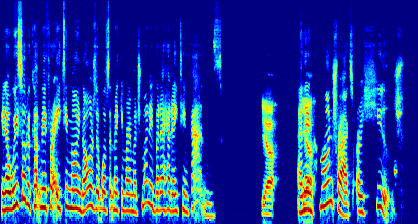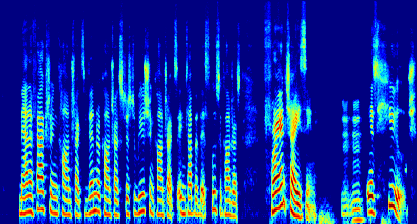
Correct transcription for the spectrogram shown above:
You know, we sold a company for $18 million that wasn't making very much money, but it had 18 patents. Yeah. And Yeah. then contracts are huge. Manufacturing contracts, vendor contracts, distribution contracts, any type of exclusive contracts. Franchising hmm is huge.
